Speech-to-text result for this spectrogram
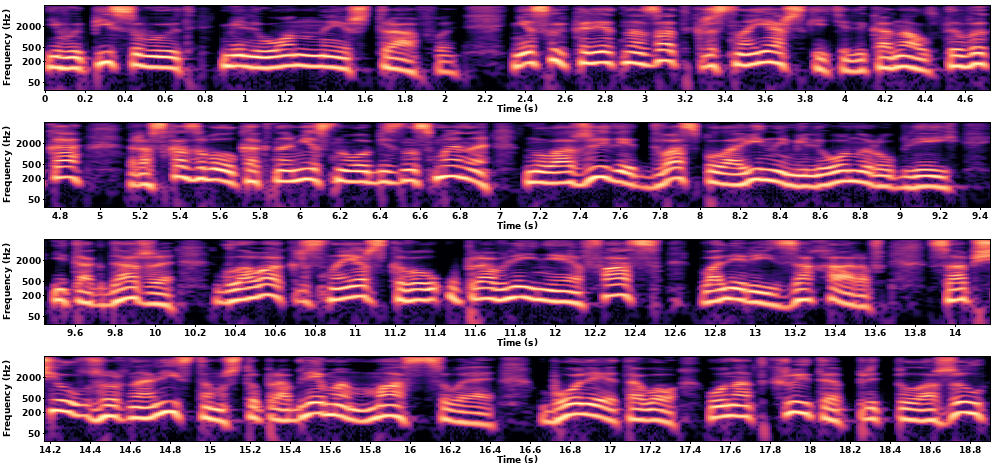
и выписывают миллионные штрафы. Несколько лет назад красноярский телеканал ТВК рассказывал, как на местного бизнесмена наложили 2,5 миллиона рублей. И тогда же глава Красноярского управления ФАС Валерий Захаров сообщил журналистам, что проблема массовая. Более того, он открыто предположил,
